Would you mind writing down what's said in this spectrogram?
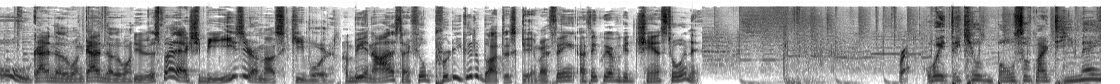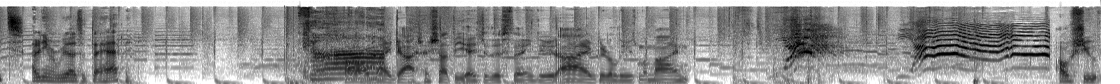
Ooh, got another one, got another one. Dude, this might actually be easier on mouse and keyboard. I'm being honest, I feel pretty good about this game. I think I think we have a good chance to win it. Right. Wait, they killed both of my teammates? I didn't even realize that that happened. Ah. Oh my gosh, I shot the edge of this thing, dude. I'm gonna lose my mind. Oh shoot.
